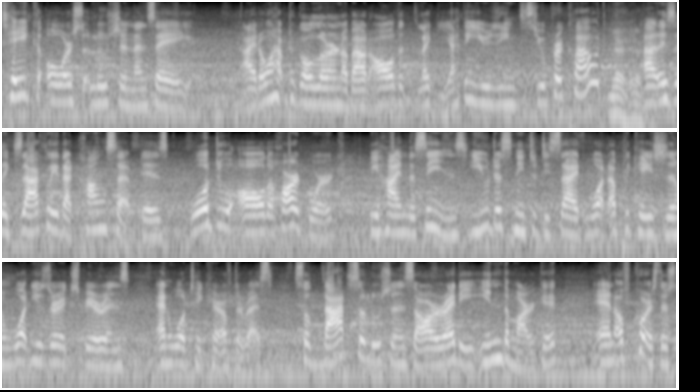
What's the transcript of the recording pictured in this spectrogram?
take our solution and say, I don't have to go learn about all the, like I think using super cloud yeah, yeah. Uh, is exactly that concept is we'll do all the hard work behind the scenes, you just need to decide what application, what user experience, and we'll take care of the rest. So that solution is already in the market, and of course, there's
